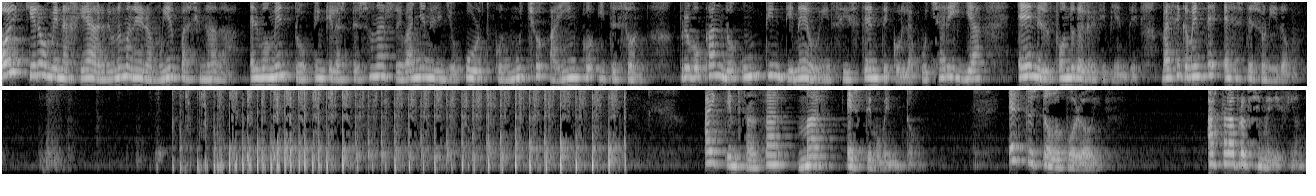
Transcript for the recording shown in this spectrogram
Hoy quiero homenajear de una manera muy apasionada el momento en que las personas rebañan el yogurt con mucho ahínco y tesón, provocando un tintineo insistente con la cucharilla en el fondo del recipiente. Básicamente es este sonido. Hay que ensalzar más este momento. Es todo por hoy. Hasta la próxima edición.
